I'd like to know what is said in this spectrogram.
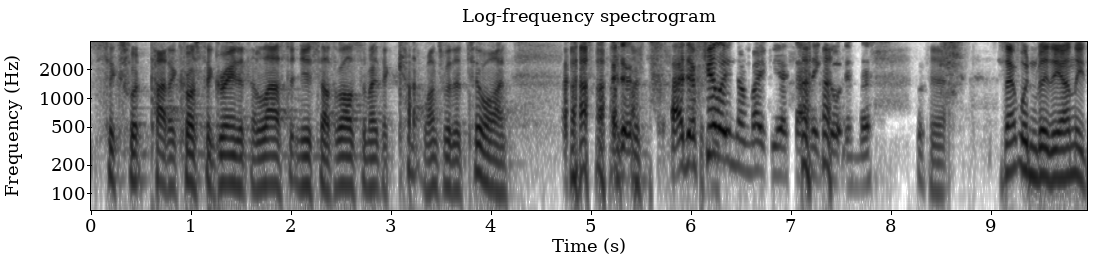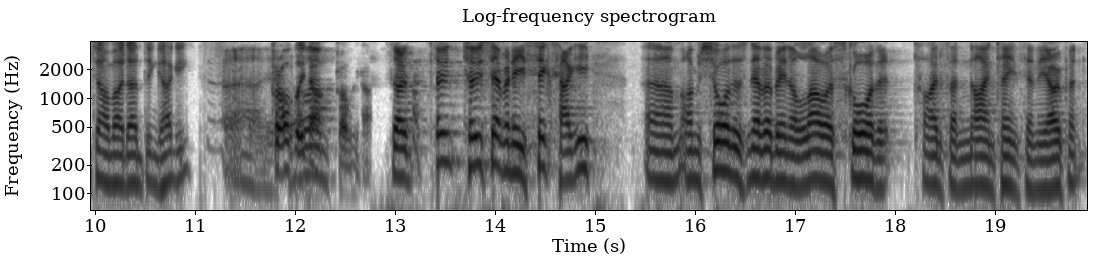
six foot putt across the green at the last at New South Wales to make the cut once with a two iron. I had, a, I had a feeling there might be an anecdote in this. Yeah. That wouldn't be the only time, I don't think, Huggy. Probably Well, not. um, Probably not. So two two seventy six, Huggy. Um, I'm sure there's never been a lower score that tied for 19th in the Open,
